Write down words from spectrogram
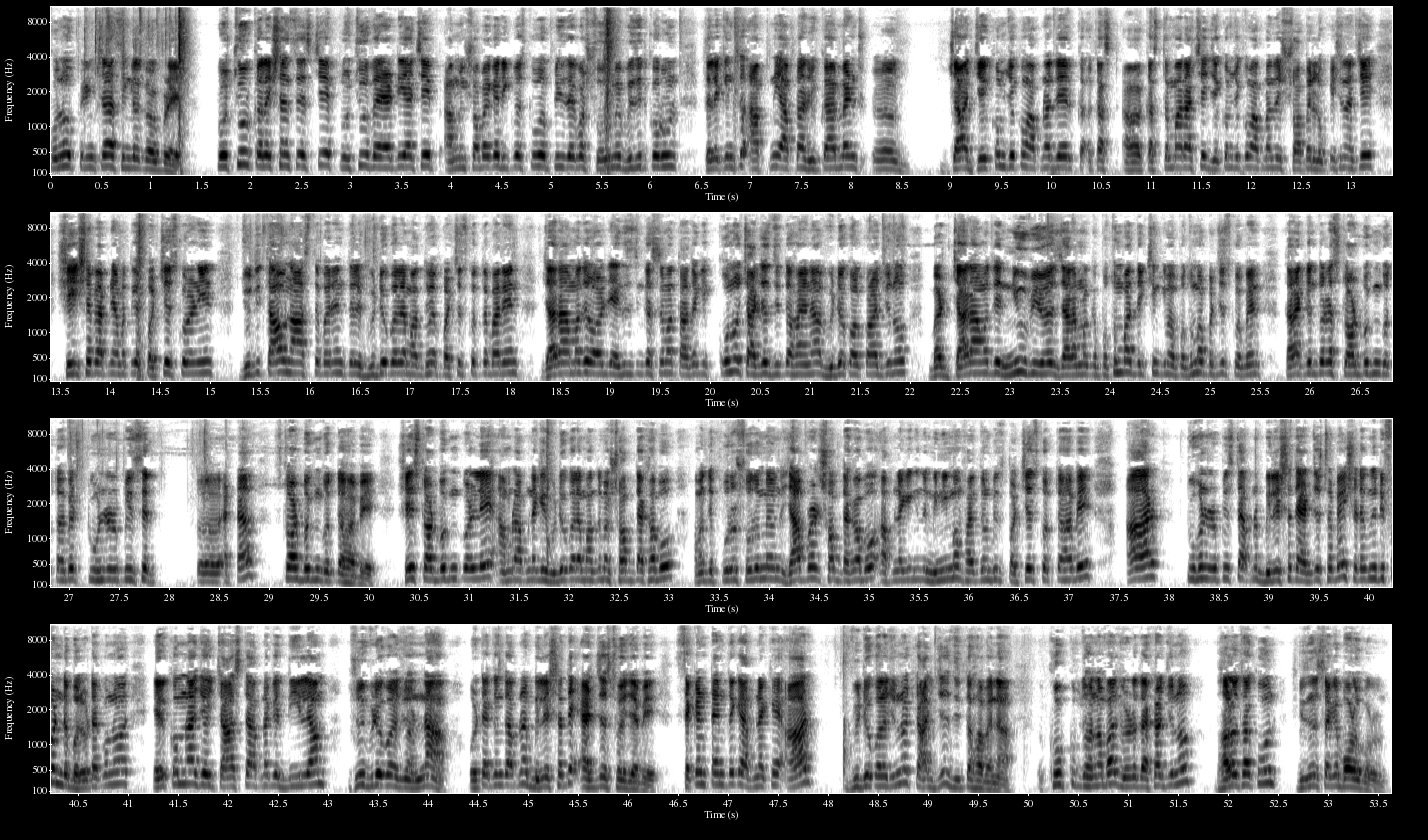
কোনো প্রিন্ট ছাড়া সিঙ্গেল কালার উপরে। প্রচুর কালেকশন এসছে, প্রচুর ভ্যারাইটি আছে। আমি সবাইকে রিকোয়েস্ট করব প্লিজ একবার শোরুমে ভিজিট করুন। তাহলে কিন্তু আপনি আপনার রিকোয়ারমেন্ট যা যেরকম যেরকম আপনাদের কাস্টমার আছে, যেরকম যেরকম আপনাদের শপের লোকেশন আছে, সেই হিসাবে আপনি আমাদেরকে পারচেস করে নিন। যদি তাও না আসতে পারেন, তাহলে ভিডিও কলের মাধ্যমে পারচেস করতে পারেন। যারা আমাদের অলরেডি এক্সিস্টিং কাস্টমার তাদেরকে কোনো চার্জেস দিতে হয় না ভিডিও কল করার জন্য। বাট যারা আমাদের নিউ ভিউয়ার্স যারা আমাকে প্রথমবার দেখছেন কিংবা প্রথমবার পারচেস করবেন, তারা কিন্তু একটা স্লট বুকিং করতে হবে। টু হান্ড্রেড রুপিসের একটা স্লট বুকিং করতে হবে। সেই স্লট বুকিং করলে আমরা আপনাকে ভিডিও কলের মাধ্যমে সব দেখাবো, আমাদের পুরো শোরুমে যা প্রোডাক্ট সব দেখাবো, আপনাকে কিন্তু minimum five thousand rupees purchase করতে হবে আর টু হান্ড্রেড রুপিসটা আপনার বিলের সাথে অ্যাডজাস্ট হবে, সেটা কিন্তু রিফান্ডেবল ওটা কোনো এরকম না যে ওই চার্জটা আপনাকে দিলাম শুধু ভিডিও করার জন্য, না, ওটা কিন্তু আপনার বিলের সাথে অ্যাডজাস্ট হয়ে যাবে। সেকেন্ড টাইম থেকে আপনাকে আর ভিডিও কলের জন্য চার্জেস দিতে হবে না। খুব খুব ধন্যবাদ ভিডিওটা দেখার জন্য, ভালো থাকুন বিজনেসটাকে বড় করুন।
